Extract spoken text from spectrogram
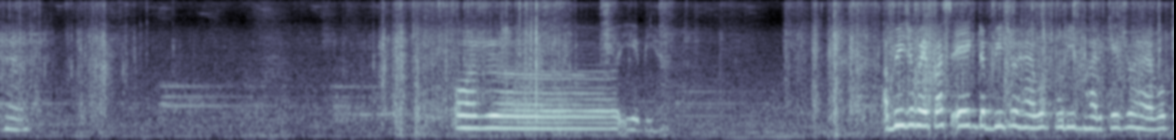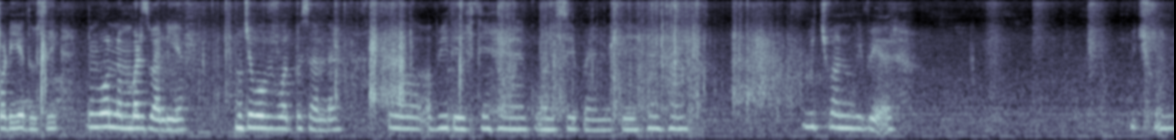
हैं। और ये भी है। अभी जो मेरे पास एक डब्बी जो है वो पूरी भर के जो है वो पड़ी है दूसरी वो नंबर्स वाली है। मुझे वो भी बहुत पसंद है। तो अभी देखते हैं कौन से पहनते हैं हम। Which one we wear which one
